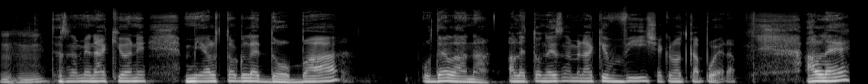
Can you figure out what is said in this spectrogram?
Mm-hmm. To znamená, že on měl tohle doba, udělána, ale to neznamená, že ví všechno od capoeira. Ale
